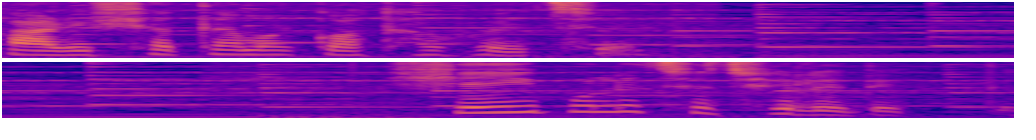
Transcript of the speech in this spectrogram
বাড়ির সাথে আমার কথা হয়েছে। সেই বলেছে ছেলে দেখতে।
